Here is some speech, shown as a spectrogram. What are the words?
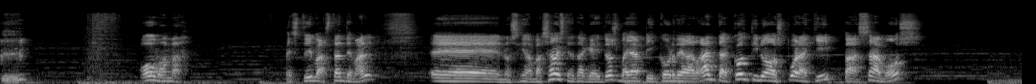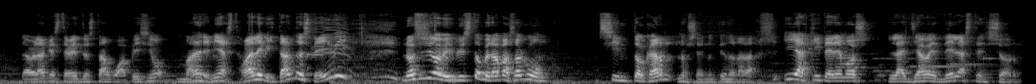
oh, mamá. Estoy bastante mal. Eh, no sé qué me ha pasado este ataque de tos. Vaya picor de garganta. Continuamos por aquí. Pasamos. La verdad que este evento está guapísimo. Madre mía, estaba levitando este Eevee. No sé si lo habéis visto, pero ha pasado como sin tocar. No sé, no entiendo nada. Y aquí tenemos la llave del ascensor.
